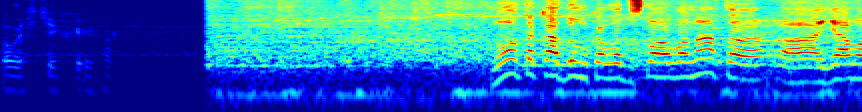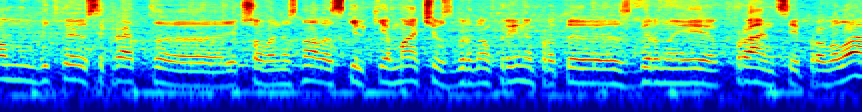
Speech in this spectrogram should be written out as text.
легких ігор. Ну, така думка Владислава Ваната. А я вам відкрию секрет, е, якщо ви не знали, скільки матчів збірна України проти збірної Франції провела.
